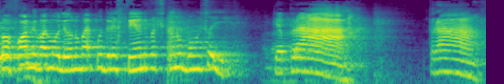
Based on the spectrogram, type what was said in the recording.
Conforme vai molhando, vai apodrecendo e vai ficando bom isso aí. Que é pra... Pra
